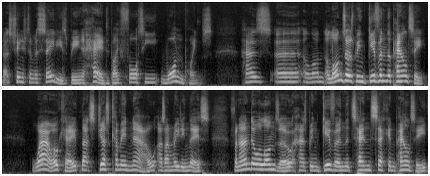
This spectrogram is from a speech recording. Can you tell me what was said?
That's changed to Mercedes being ahead by 41 points. Has uh, Alon- Alonso's been given the penalty? Wow, okay, that's just come in now as I'm reading this. Fernando Alonso has been given the 10 second penalty,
